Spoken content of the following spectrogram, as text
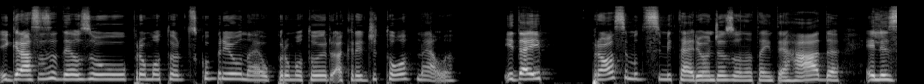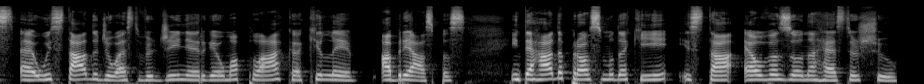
e graças a Deus o promotor descobriu, né? O promotor acreditou nela. E daí, próximo do cemitério onde a zona está enterrada, eles, é, o estado de West Virginia ergueu uma placa que lê, abre aspas, enterrada próximo daqui está Elva Zona Hester Shue.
